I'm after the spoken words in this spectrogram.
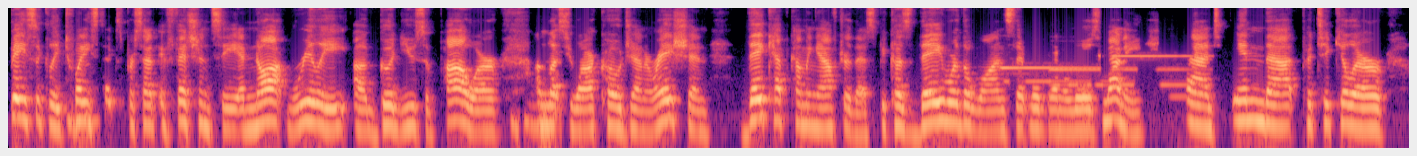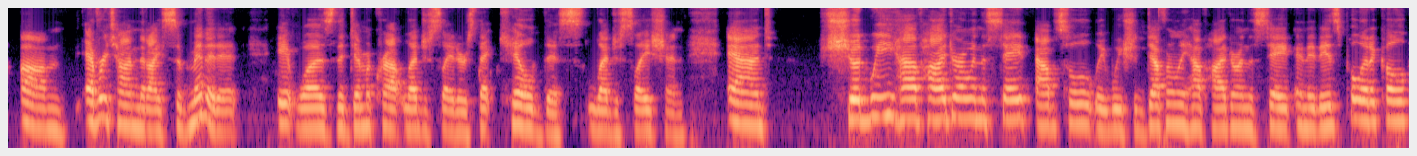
basically 26% mm-hmm. efficiency and not really a good use of power mm-hmm. unless you are cogeneration they kept coming after this because they were the ones that were going to lose money and in that particular um, every time that i submitted it it was the democrat legislators that killed this legislation and should we have hydro in the state? Absolutely. We should definitely have hydro in the state. And it is political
